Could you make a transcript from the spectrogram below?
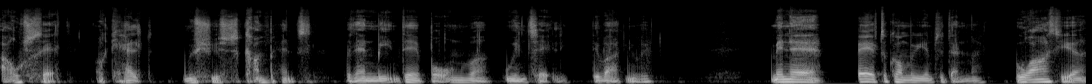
afsat og kaldt Monsieur Skramphans, fordi han mente, at borgen var uindtagelig. Det var den jo ikke. Men øh, bagefter kommer vi hjem til Danmark. Hurra, siger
